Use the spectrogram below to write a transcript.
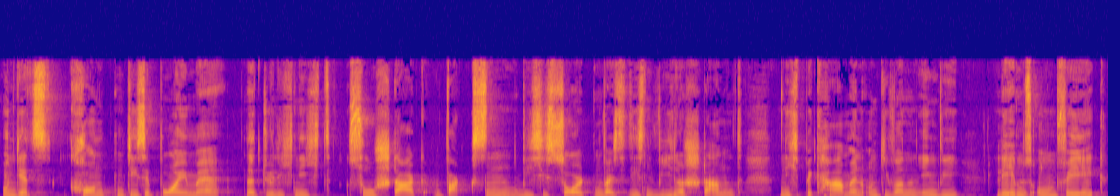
Und jetzt konnten diese Bäume natürlich nicht so stark wachsen, wie sie sollten, weil sie diesen Widerstand nicht bekamen und die waren dann irgendwie lebensunfähig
